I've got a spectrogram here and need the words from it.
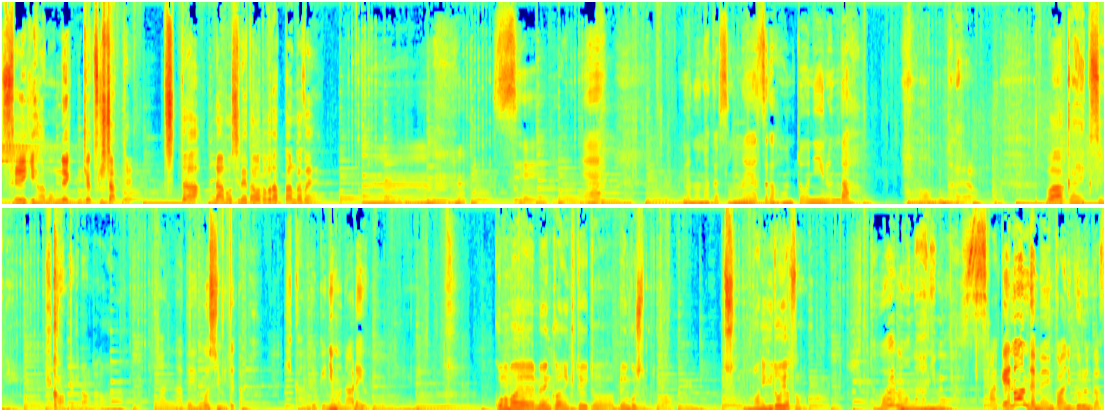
正義派の熱血記者ってちった名の知れた男だったんだぜ世の中そんな奴が本当にいるんだ。なんだよ。若いくせに悲観的なんだな。あんな弁護士見てたら悲観的にもなるよ。この前面会に来ていた弁護士のことか？そんなにひどいやつなのか？ひどいも何も。酒飲んで面会に来るんだぜ。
